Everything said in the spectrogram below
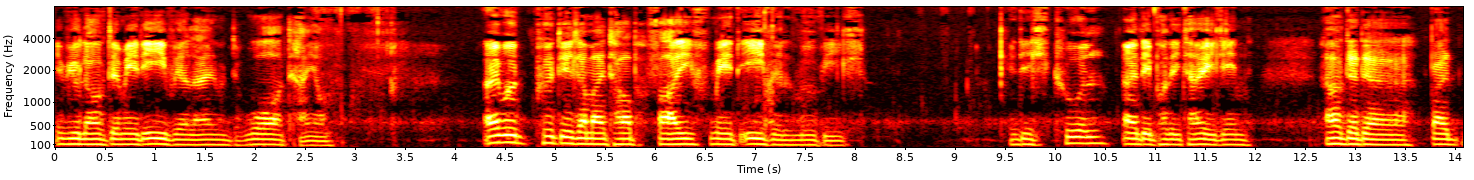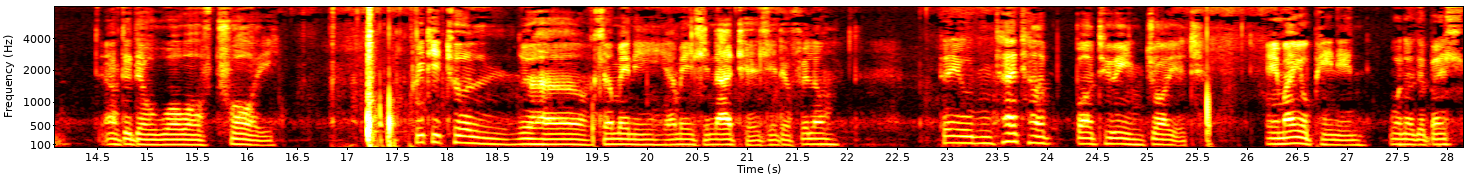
if you love the medieval and wartime. I would put it on my top five medieval movies. It is cool and it in after the but after the War of Troy. Pretty cool. You have so many amazing actors in the film you can't but to enjoy it. In my opinion, one of the best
